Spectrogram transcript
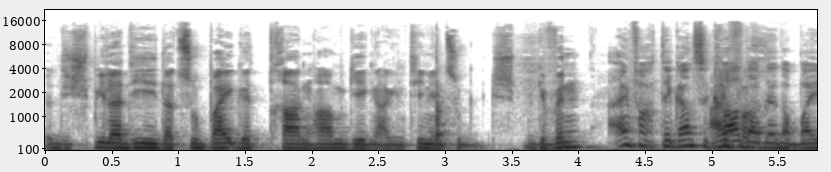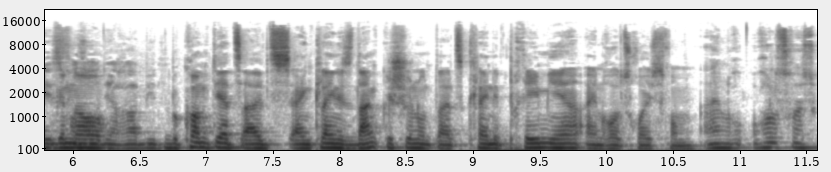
die Spieler, die dazu beigetragen haben, gegen Argentinien zu gewinnen. Einfach der ganze Kader, Einfach, der dabei ist genau, von Saudi-Arabien. bekommt jetzt als ein kleines Dankeschön und als kleine Prämie ein Rolls-Royce vom. Ein Rolls-Royce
